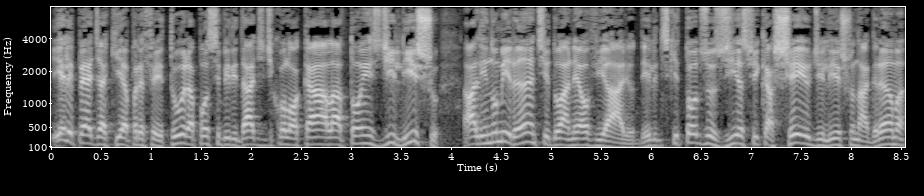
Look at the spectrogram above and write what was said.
e ele pede aqui à prefeitura a possibilidade de colocar latões de lixo ali no mirante do anel viário. Ele diz que todos os dias fica cheio de lixo na grama.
